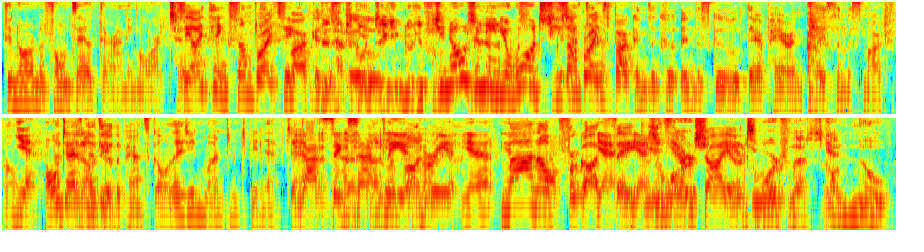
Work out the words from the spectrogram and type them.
the normal phones out there anymore? To See, I think some bright See, spark in They'd the have to school. go digging looking for do you know what I mean? Yeah. You would. You'd some bright go- spark in the, in the school, their parent plays them a smartphone. Yeah, oh, and Then all the other parents go, oh, they didn't want them to be left out. That's exactly it, Maria. Yeah, yeah, Man yeah. up, for God's Yeah, sake. yeah, There's it's a your word. child. There's a word for that. It's Yeah. called no.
